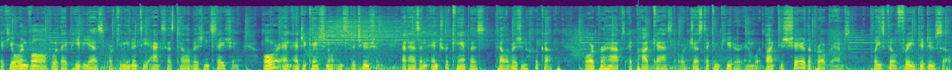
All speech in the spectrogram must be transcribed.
If you're involved with a PBS or community access television station or an educational institution that has an intra campus television hookup, or perhaps a podcast or just a computer and would like to share the programs, please feel free to do so.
